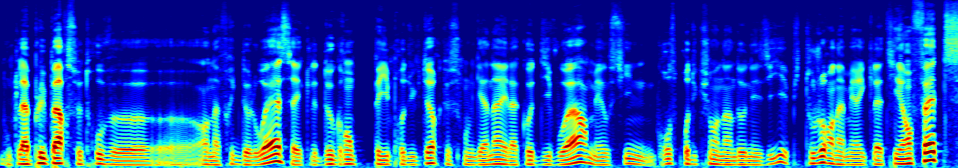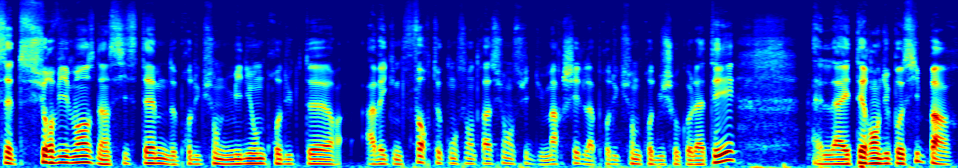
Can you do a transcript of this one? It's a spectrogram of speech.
Donc la plupart se trouvent euh, en Afrique de l'Ouest, avec les deux grands pays producteurs que sont le Ghana et la Côte d'Ivoire, mais aussi une grosse production en Indonésie et puis toujours en Amérique latine. Et en fait, cette survivance d'un système de production de millions de producteurs avec une forte concentration ensuite du marché de la production de produits chocolatés, elle a été rendue possible par,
